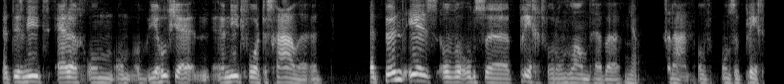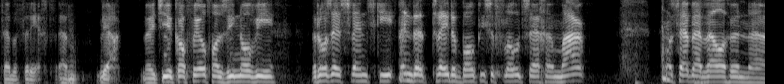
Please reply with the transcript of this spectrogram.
Het is niet erg om, om, je hoeft je er niet voor te schamen. Het, het punt is of we onze plicht voor ons land hebben Ja. gedaan. Of onze plicht hebben verricht. En ja, weet je, je kan veel van Zinovi, Rozesvenski en de Tweede Baltische Vloot zeggen, maar ze hebben wel hun... eh,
